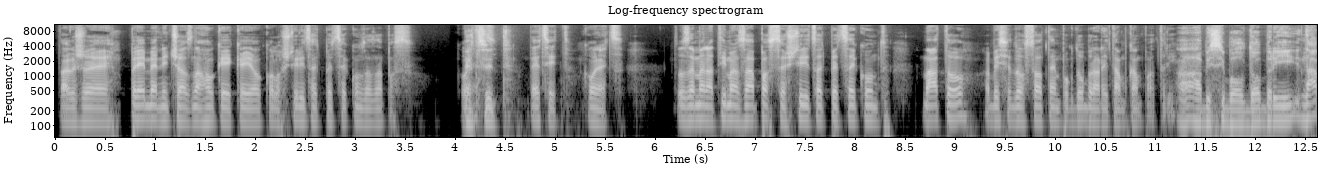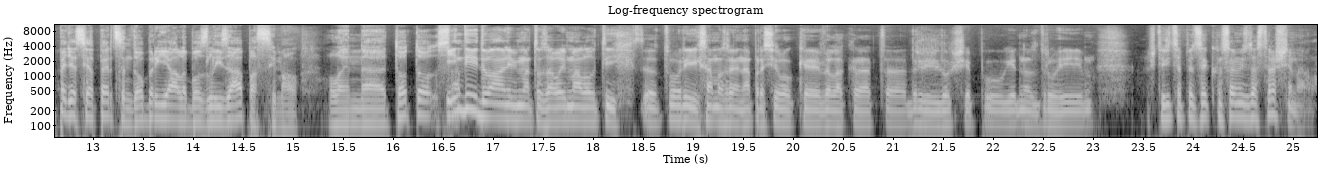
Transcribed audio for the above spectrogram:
takže priemerný čas na hokejke je okolo 45 sekúnd za zápas. Konec. Decit. Decit, konec. To znamená, ty máš zápase 45 sekúnd na to, aby si dostal ten puk do brány tam, kam patrí. A aby si bol dobrý, na 50% dobrý alebo zlý zápas si mal. Len uh, toto... Sa... Individuálne by ma to zaujímalo, tých, ktorých samozrejme na presilovke veľakrát e, držíš dlhšie puk jedno s druhým. 45 sekúnd sa mi zdá strašne málo.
